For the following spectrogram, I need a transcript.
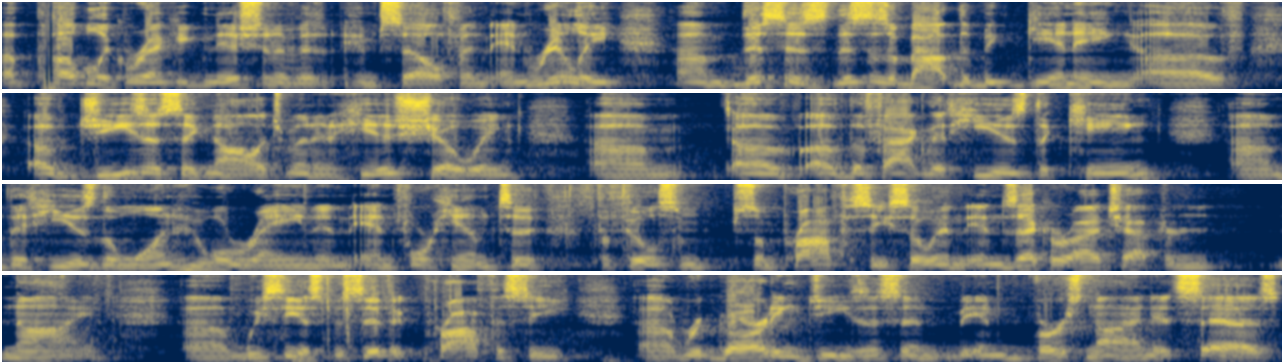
a public recognition of himself, and and really um, this is this is about the beginning of of Jesus' acknowledgement and his showing um, of of the fact that he is the King, um, that he is the one who will reign, and and for him to fulfill some some prophecy. So in in Zechariah chapter 9. Um, we see a specific prophecy uh, regarding Jesus. And in verse 9, it says,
